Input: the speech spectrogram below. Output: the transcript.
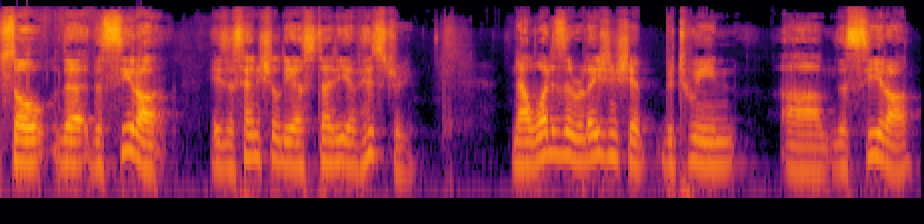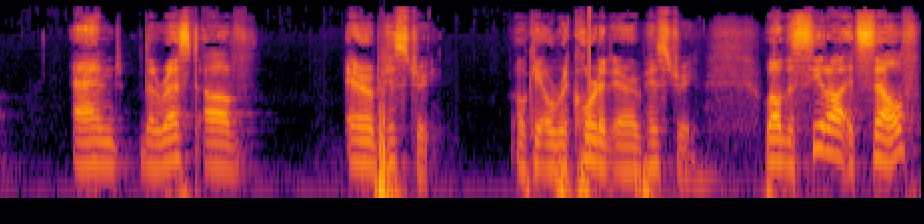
So the the sirah is essentially a study of history. Now, what is the relationship between um, the sirah and the rest of Arab history? Okay, or recorded Arab history. Well, the sirah itself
